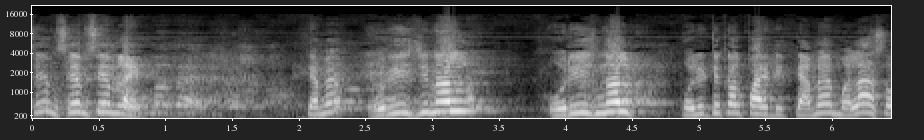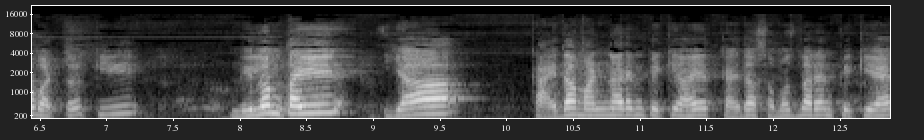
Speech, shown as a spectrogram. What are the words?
सेम सेम सेम लाईन त्यामुळे ओरिजिनल ओरिजिनल पॉलिटिकल पार्टी त्यामुळे मला असं वाटतं की नीलमताई या कायदा मांडणाऱ्यांपैकी आहेत कायदा समजणाऱ्यांपैकी आहे.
